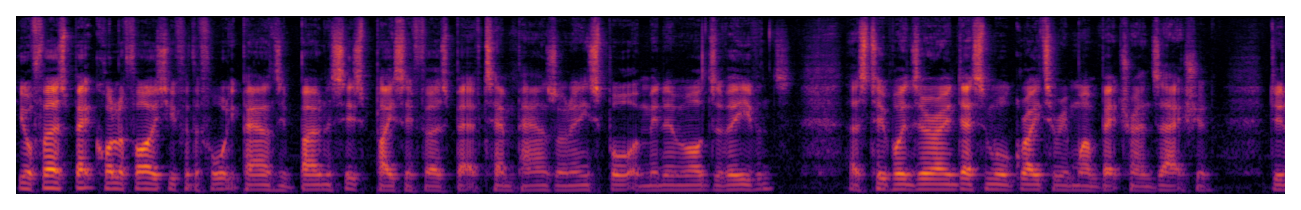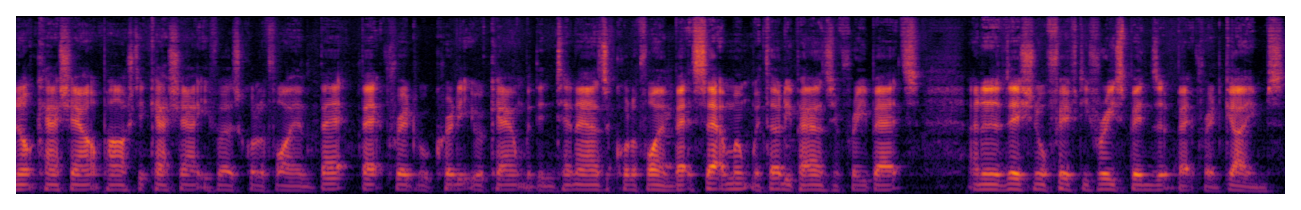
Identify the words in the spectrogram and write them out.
Your first bet qualifies you for the £40 in bonuses. Place a first bet of £10 on any sport and minimum odds of evens. That's 2.0 in decimal greater in one bet transaction. Do not cash out partially cash out your first qualifying bet. Betfred will credit your account within 10 hours of qualifying bet settlement with £30 in free bets and an additional 50 free spins at Betfred Games.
